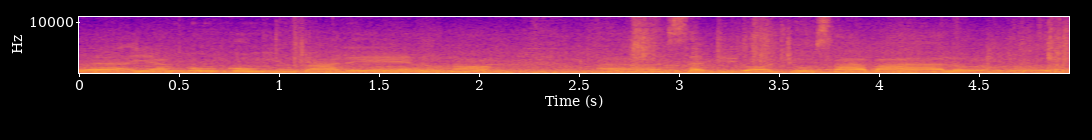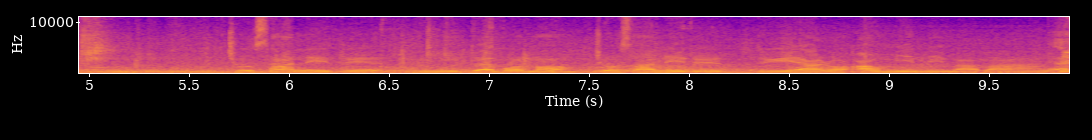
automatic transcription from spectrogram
အတွက်အရန်ကိုဂုဏ်ယူပါတယ်လို့เนาะအာဆက်ပြီးတော့စူးစမ်းပါလို့ဟွန်းစူးစမ်းနေတဲ့လူအတွက်ပေါ့နော်စူးစမ်းနေတဲ့သူတွေကတော့အောင်မြင်နေပါပါအဲ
